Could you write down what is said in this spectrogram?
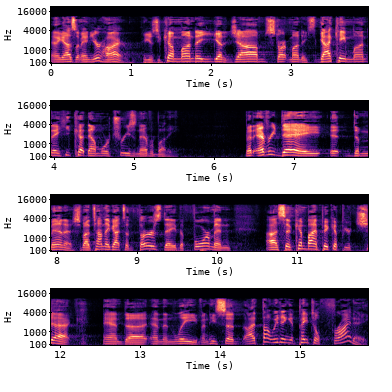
And the guy's like, "Man, you're hired." He goes, "You come Monday, you got a job. Start Monday." So the guy came Monday. He cut down more trees than everybody. But every day it diminished. By the time they got to Thursday, the foreman uh, said, "Come by and pick up your check." and uh, and then leave. And he said, I thought we didn't get paid till Friday.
